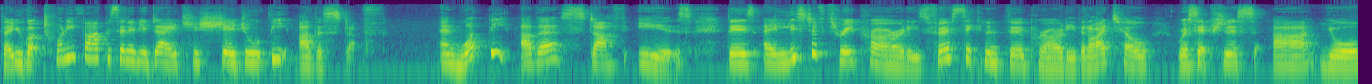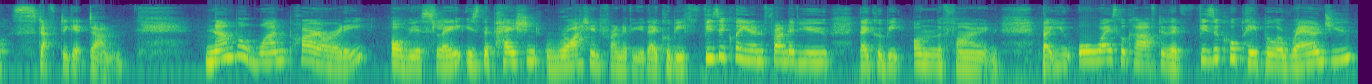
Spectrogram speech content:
So you've got 25% of your day to schedule the other stuff. And what the other stuff is, there's a list of three priorities first, second, and third priority that I tell receptionists are your stuff to get done. Number one priority, obviously, is the patient right in front of you. They could be physically in front of you, they could be on the phone, but you always look after the physical people around you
